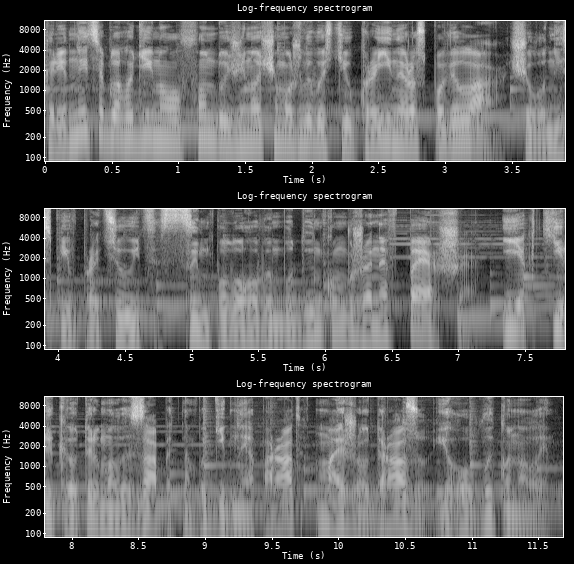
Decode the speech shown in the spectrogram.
Керівниця благодійного фонду жіночі можливості України розповіла, що вони співпрацюють з цим пологовим будинком вже не вперше. І як тільки отримали запит на подібний апарат, майже одразу його виконали.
